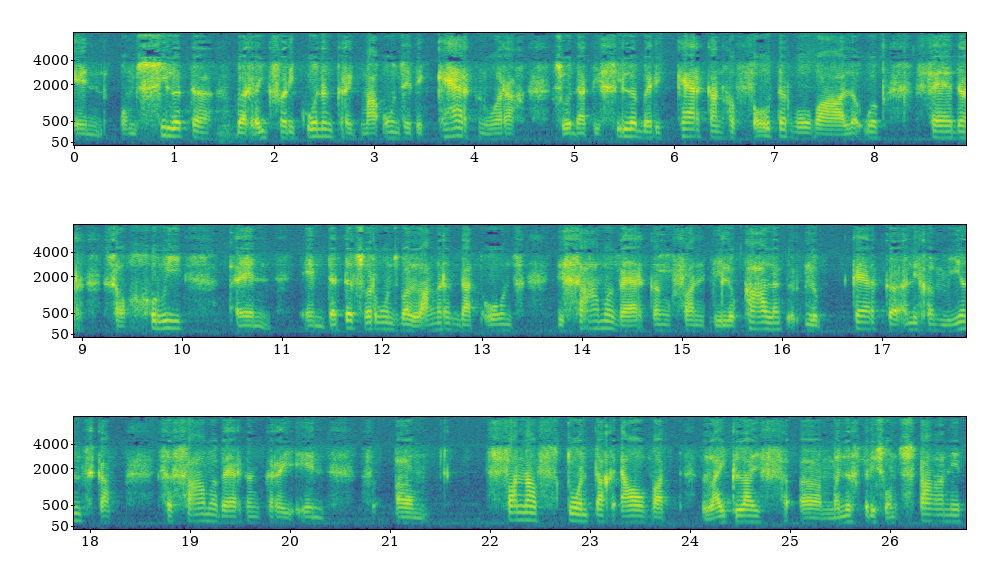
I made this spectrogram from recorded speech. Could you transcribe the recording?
en om siele te bereik vir die koninkryk, maar ons het 'n kerk nodig sodat die siele by die kerk kan gefilter word waar hulle ook verder sal groei en en dit is vir ons belangrik dat ons die samewerking van die lokale lo kerke in die gemeenskap se samewerking kry en um vanaf 2011 wat Light Life uh, Ministries ontstaan het,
